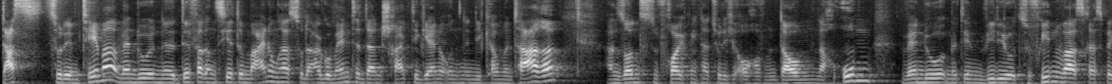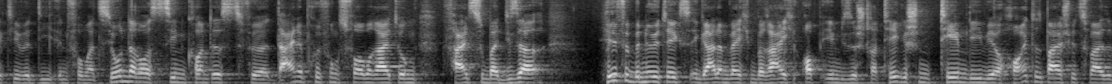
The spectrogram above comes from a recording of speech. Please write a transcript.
Das zu dem Thema. Wenn du eine differenzierte Meinung hast oder Argumente, dann schreib die gerne unten in die Kommentare. Ansonsten freue ich mich natürlich auch auf einen Daumen nach oben, wenn du mit dem Video zufrieden warst, respektive die Informationen daraus ziehen konntest für deine Prüfungsvorbereitung. Falls du bei dieser Hilfe benötigst, egal in welchem Bereich, ob eben diese strategischen Themen, die wir heute beispielsweise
